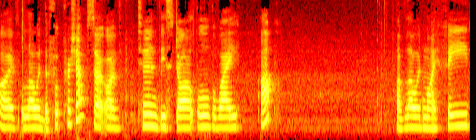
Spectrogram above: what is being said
I've lowered the foot pressure, so I've turned this dial all the way up. I've lowered my feed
